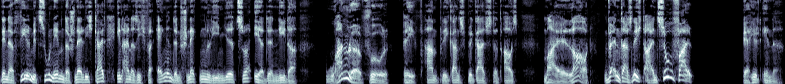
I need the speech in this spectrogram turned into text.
denn er fiel mit zunehmender Schnelligkeit in einer sich verengenden Schneckenlinie zur Erde nieder. Wonderful! rief Humphrey ganz begeistert aus. My Lord, wenn das nicht ein Zufall! Er hielt inne.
